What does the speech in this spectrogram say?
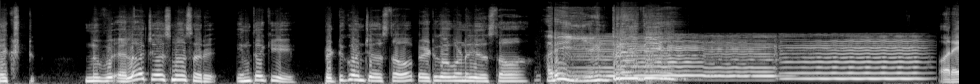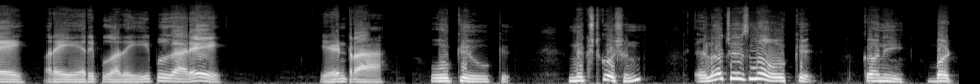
నెక్స్ట్ నువ్వు ఎలా చేసినా సరే ఇంతకీ పెట్టుకొని చేస్తావా పెట్టుకోకుండా చేస్తావా? అరే ఏంట్రా ఇది? ఒరే ఒరే ఏరిపు అదే ఈపుగా అరే. ఏంట్రా? Okay okay. Next question. ఎలా చేసినా ఓకే కానీ బట్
